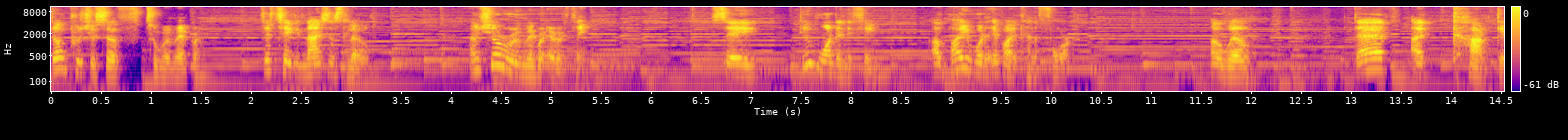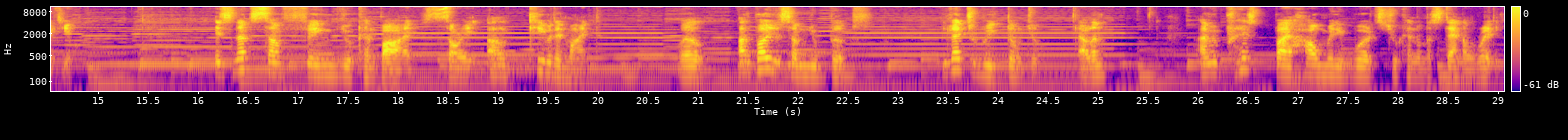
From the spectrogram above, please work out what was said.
don't push yourself to remember. Just take it nice and slow. I'm sure you'll remember everything. Say, do you want anything? I'll buy you whatever I can afford. Oh well, that I can't give you. It's not something you can buy. Sorry, I'll keep it in mind. Well, I'll buy you some new books. You like to read, don't you, Alan? I'm impressed by how many words you can understand already.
